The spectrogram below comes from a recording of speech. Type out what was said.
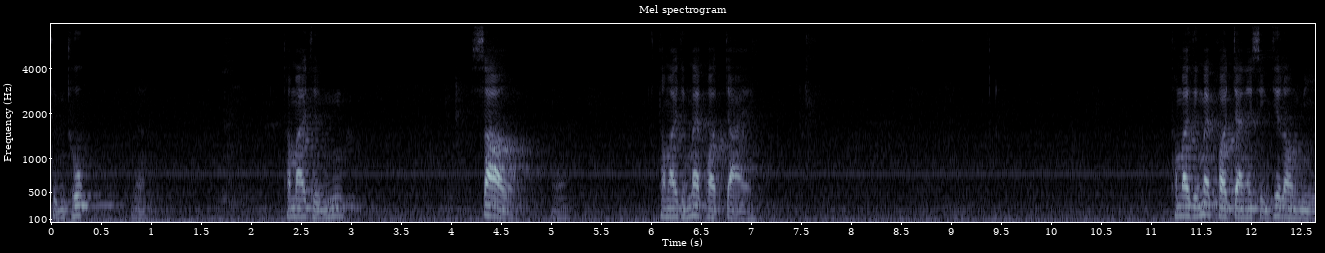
ถึงทุกข์นะทำไมถึงเศร้านะทำไมถึงไม่พอใจ ทำไมถึงไม่พอใจในสิ่งที่เรามี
